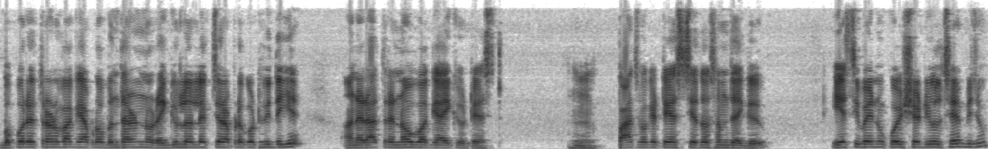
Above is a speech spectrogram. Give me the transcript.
બપોરે ત્રણ વાગે આપણો બંધારણનો રેગ્યુલર લેક્ચર આપણે ગોઠવી દઈએ અને રાત્રે નવ વાગે આઈક્યુ ટેસ્ટ હમ, પાંચ વાગે ટેસ્ટ છે તો સમજાઈ ગયું. એ સિવાયનું કોઈ શેડ્યુલ છે બીજું?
